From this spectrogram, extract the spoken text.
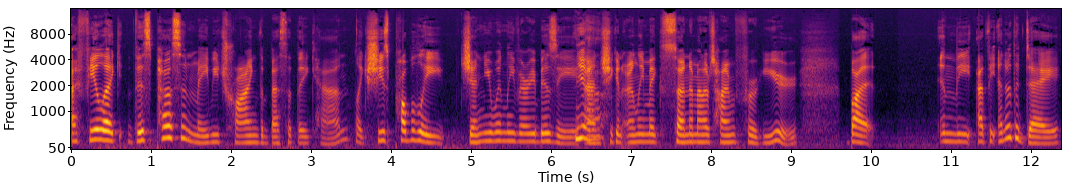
I feel like this person may be trying the best that they can. Like she's probably genuinely very busy Yeah. and she can only make a certain amount of time for you. But in the at the end of the day,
